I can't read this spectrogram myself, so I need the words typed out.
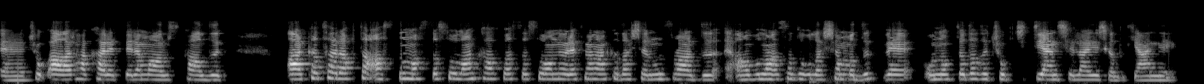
E, çok ağır hakaretlere maruz kaldık Arka tarafta astım hastası olan, kalp hastası olan öğretmen arkadaşlarımız vardı. E, ambulansa da ulaşamadık ve o noktada da çok ciddi endişeler yaşadık. Yani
